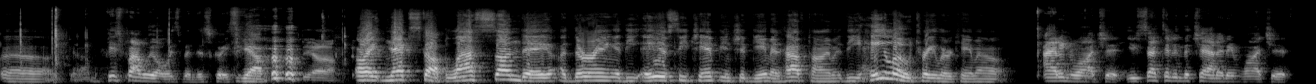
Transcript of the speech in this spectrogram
Uh, God. He's probably always been this crazy. Yeah. Yeah. All right, next up, last Sunday uh, during the AFC Championship game at halftime, the Halo trailer came out. I didn't watch it. You sent it in the chat. I didn't watch it.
